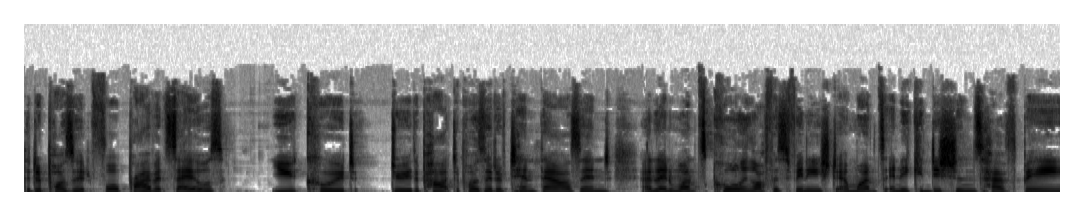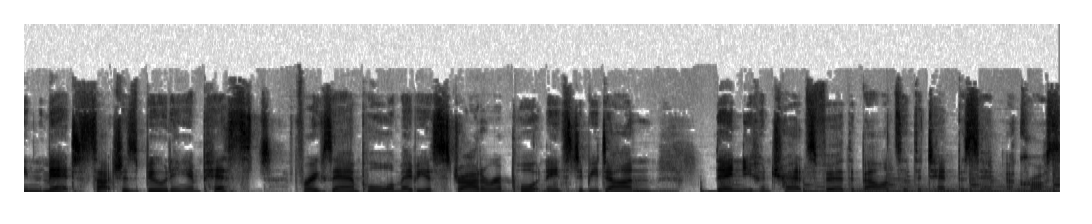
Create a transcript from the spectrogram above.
the deposit for private sales, you could do the part deposit of 10,000 and then once cooling off is finished and once any conditions have been met such as building and pest for example or maybe a strata report needs to be done then you can transfer the balance of the 10% across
